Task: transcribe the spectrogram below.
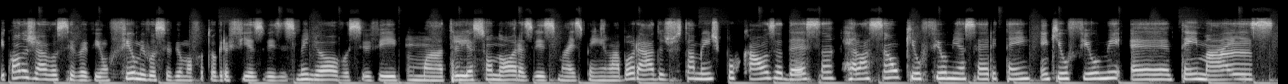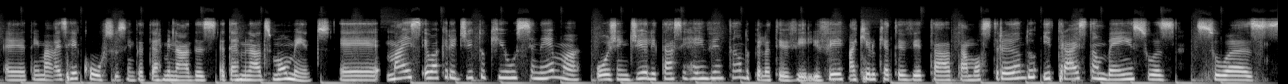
E quando já você vai ver um filme, você vê uma fotografia às vezes melhor, você vê uma trilha sonora às vezes mais bem elaborada, justamente por causa dessa relação que o filme e a série têm, em que o filme é, tem tem mais é, tem mais recursos em determinadas, determinados momentos. É, mas eu acredito que o cinema, hoje em dia, ele está se reinventando pela TV. Ele vê aquilo que a TV está tá mostrando e traz também suas, suas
